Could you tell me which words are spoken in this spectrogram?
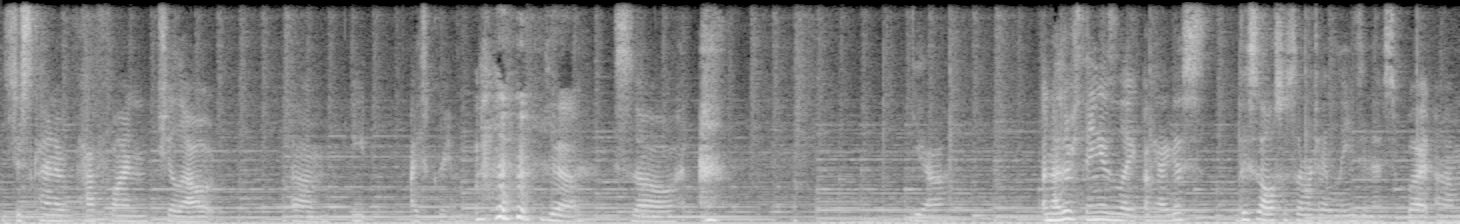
It's just kind of have fun, chill out, um, eat ice cream. yeah. So, yeah. Another thing is like, okay, I guess this is also summertime laziness, but um,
